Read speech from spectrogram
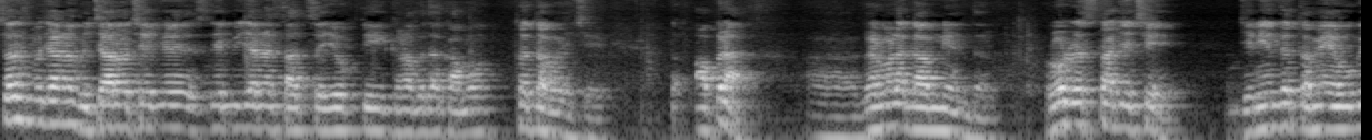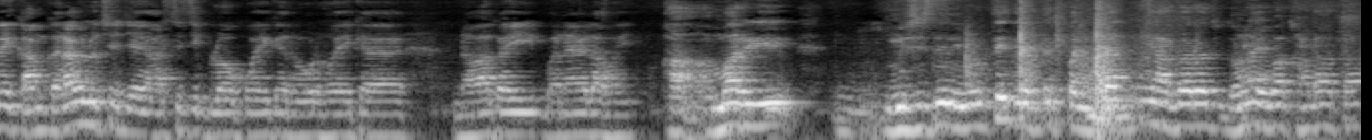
સરસ મજાના વિચારો છે કે એકબીજાના સાથ સહયોગથી ઘણા બધા કામો થતા હોય છે. તો આપણા અ, ગરમાળા ગામની અંદર રોડ રસ્તા જે છે જેની અંદર તમે એવું કંઈ કામ કરાવેલું છે? જે આરસીસી બ્લોક હોય કે રોડ હોય કે નવા કંઈ બનાવેલા હોય? હા, અમારી મિસિસની નિમણૂક થઈ તે વખતે પંચાયતની આગળ જ ઘણા એવા ખાડા હતા,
